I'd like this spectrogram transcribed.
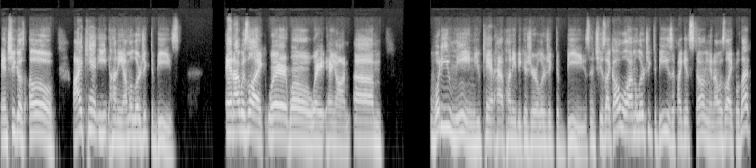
And she goes, oh, I can't eat honey. I'm allergic to bees. And I was like, wait, whoa, wait, hang on. Um, what do you mean you can't have honey because you're allergic to bees? And she's like oh well i'm allergic to bees if i get stung. And i was like well that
